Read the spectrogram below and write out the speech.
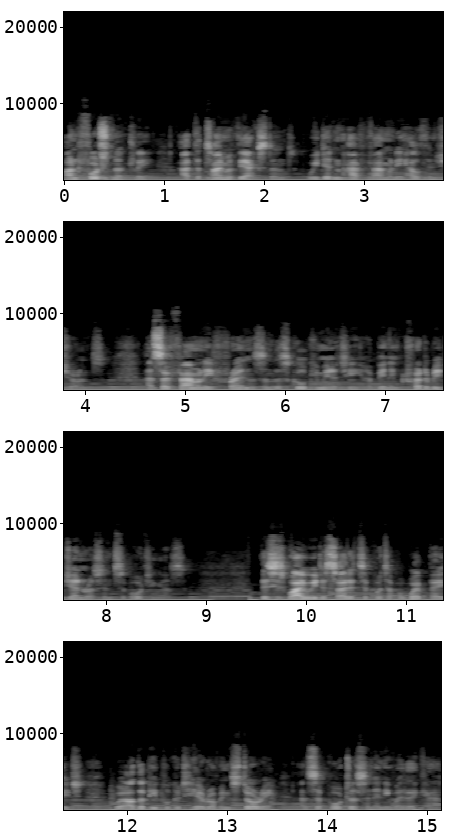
Unfortunately, at the time of the accident, we didn't have family health insurance, and so family, friends, and the school community have been incredibly generous in supporting us. This is why we decided to put up a webpage where other people could hear Robin's story and support us in any way they can.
